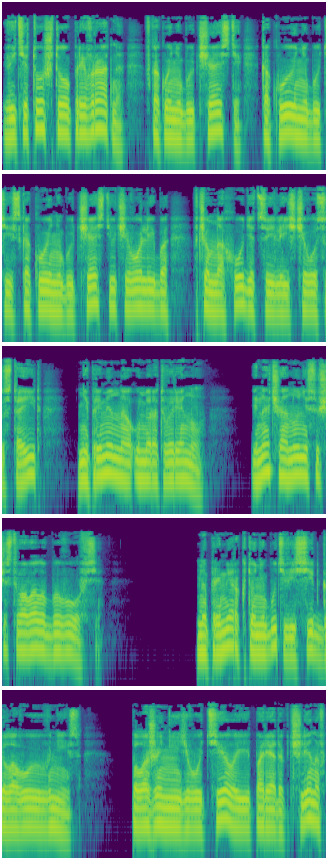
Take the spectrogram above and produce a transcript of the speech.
Ведь и то, что превратно в какой-нибудь части, какую-нибудь и с какой-нибудь частью чего-либо, в чем находится или из чего состоит, непременно умиротворено — иначе оно не существовало бы вовсе. Например, кто-нибудь висит головою вниз. Положение его тела и порядок членов,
